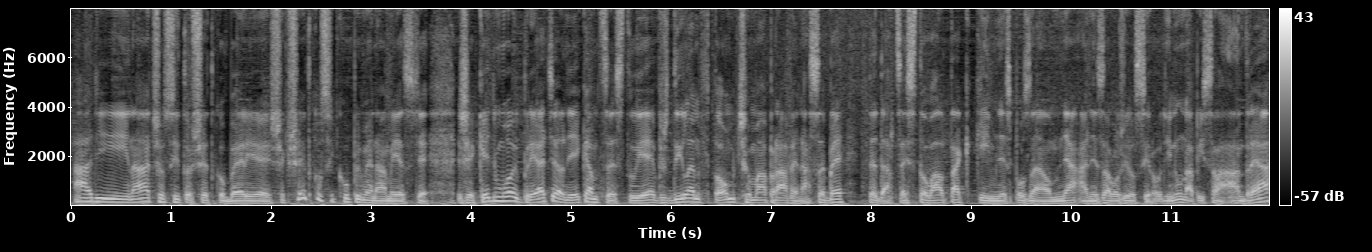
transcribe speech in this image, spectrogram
Adi, na čo si to všetko berie, však všetko si kúpime na mieste. Že keď môj priateľ niekam cestuje, vždy len v tom, čo má práve na sebe, teda cestoval tak, kým nespoznal mňa a nezaložil si rodinu hodinu, napísala Andrea.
